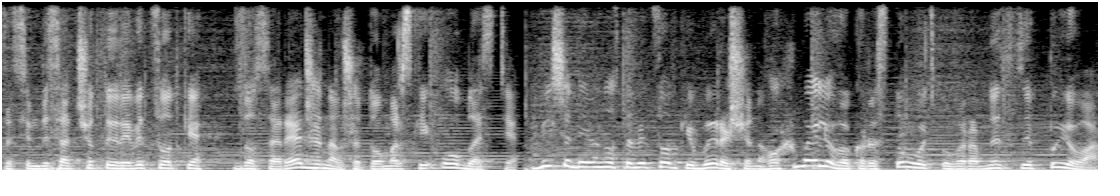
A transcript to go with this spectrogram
це 74%, зосереджена в Житомирській області. Більше 90% вирощеного хмелю використовують у виробництві пива.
